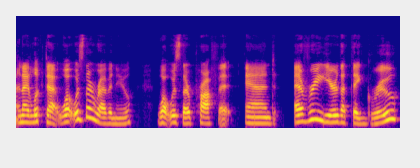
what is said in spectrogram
And I looked at what was their revenue, what was their profit. And every year that they grew,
